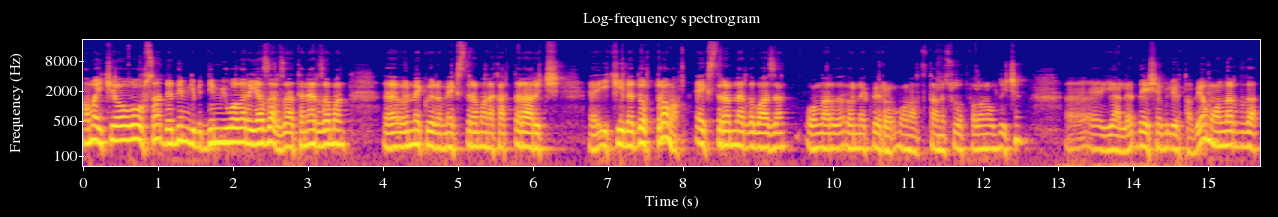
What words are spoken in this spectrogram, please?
Ama iki olursa dediğim gibi dim yuvaları yazar. Zaten her zaman e, örnek veriyorum ekstrem anakartlar hariç e, 2 ile 4'tür ama ekstremlerde bazen onlarda örnek veriyorum 16 tane slot falan olduğu için e, yerler değişebiliyor tabii ama onlarda da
